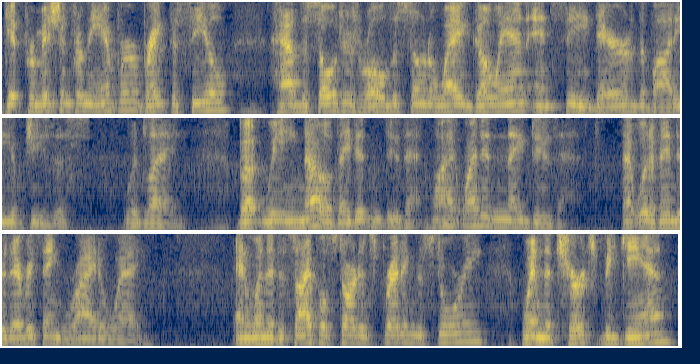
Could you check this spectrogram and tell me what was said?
get permission from the emperor, break the seal, have the soldiers roll the stone away, go in and see there the body of Jesus would lay. But we know they didn't do that. Why, why didn't they do that? That would have ended everything right away. And when the disciples started spreading the story, when the church began,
